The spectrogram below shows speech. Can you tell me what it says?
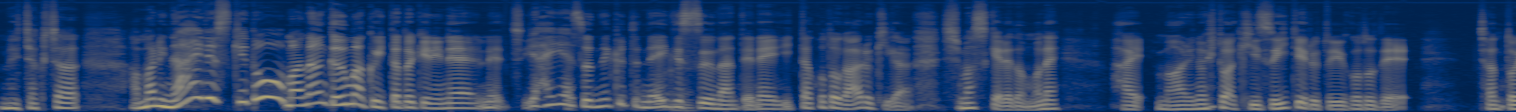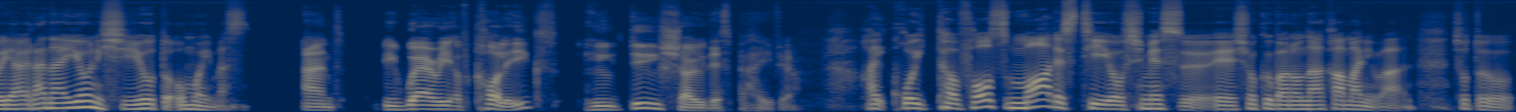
めちゃくちゃあんまりないですけどまあなんかうまくいった時にねねいやいやそんなことないですなんてね言ったことがある気がしますけれどもねはい周りの人は気づいているということでちゃんとやらないようにしようと思います。And be wary of colleagues who do show this behavior. はい、こういったフォースモデスティを示す、えー職場の仲間にはちょっと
